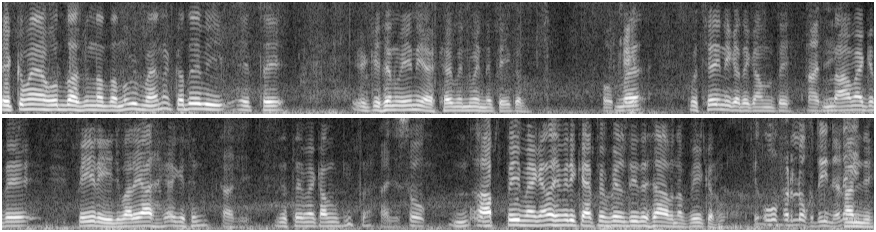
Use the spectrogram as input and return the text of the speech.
ਇੱਕ ਮੈਂ ਹੋਰ ਦੱਸ ਦਿੰਦਾ ਤੁਹਾਨੂੰ ਵੀ ਮੈਂ ਨਾ ਕਦੇ ਵੀ ਇੱਥੇ ਕਿਸੇ ਨੂੰ ਇਹ ਨਹੀਂ ਆਖਿਆ ਮੈਨੂੰ ਇੰਨੇ ਪੇ ਕਰੋ। ਓਕੇ ਮੈਂ ਪੁੱਛਿਆ ਹੀ ਨਹੀਂ ਕਦੇ ਕੰਮ ਤੇ। ਨਾ ਮੈਂ ਕਿਤੇ ਪੇ ਰੇਜ ਬਾਰੇ ਆਖਿਆ ਕਿਸੇ ਨੂੰ ਹਾਂਜੀ। ਜਿੱਥੇ ਮੈਂ ਕੰਮ ਕੀਤਾ। ਹਾਂਜੀ ਸੋ ਆਪੇ ਮੈਂ ਕਹਿੰਦਾ ਸੀ ਮੇਰੀ ਕੈਪੇਬਿਲਿਟੀ ਦੇ ਹਿਸਾਬ ਨਾਲ ਪੇ ਕਰੋ। ਤੇ ਉਹ ਫਿਰ ਲੁਕਦੀ ਨਹੀਂ ਨਾ ਹਾਂਜੀ।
